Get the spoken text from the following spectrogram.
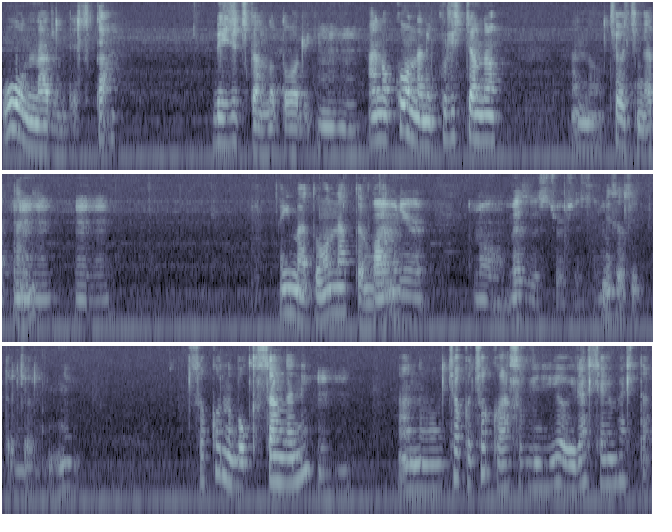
王になるんですか？美術館の通り、うん、あのコーナーにクリスチャンのあのチョーチがあったね、うん、今どうなってるのかな？メソシットチョーチね。そこの牧師さんがね、あのちょくちょく遊びによういらっしゃいました、うん、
